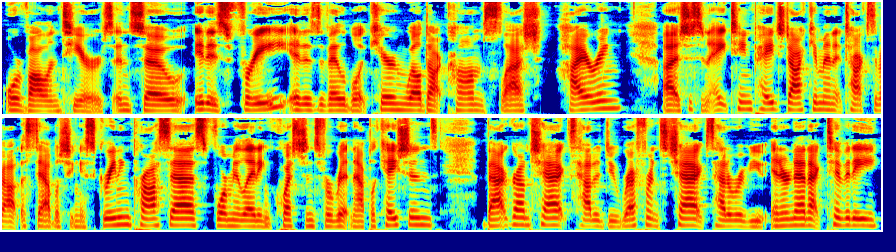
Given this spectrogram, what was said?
or volunteers. And so it is free. It is available at caringwell.com slash hiring. Uh, it's just an 18 page document. It talks about establishing a screening process, formulating questions for written applications, background checks, how to do reference checks, how to review internet activity,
